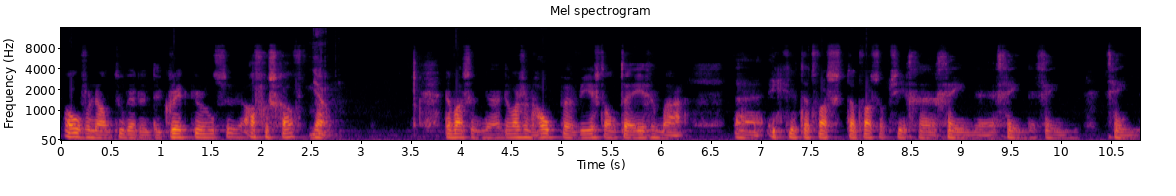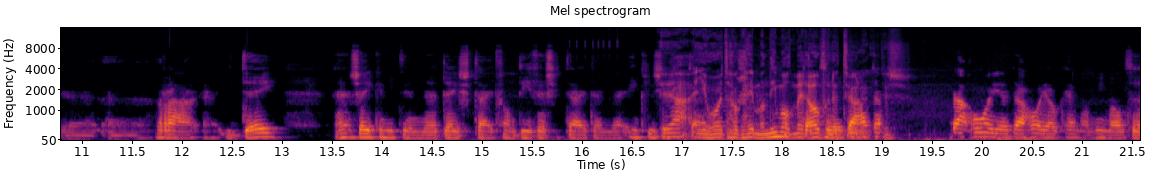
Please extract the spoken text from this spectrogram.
overnam, toen werden de Grid Girls afgeschaft. Ja. Er was een, er was een hoop weerstand tegen, maar ik, dat, was, dat was op zich geen, geen, geen, geen raar idee. Hè, zeker niet in deze tijd van diversiteit en inclusiviteit. Ja, en je hoort er ook helemaal niemand meer over natuurlijk. Daar, dus daar hoor je, daar hoor je ook helemaal niemand, uh,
